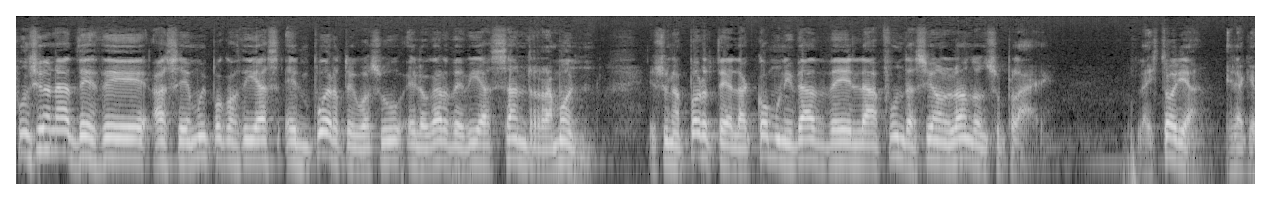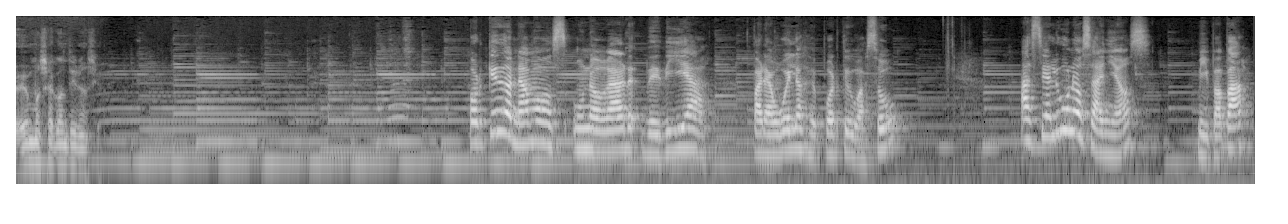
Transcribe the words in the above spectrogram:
Funciona desde hace muy pocos días en Puerto Iguazú el hogar de día San Ramón. Es un aporte a la comunidad de la Fundación London Supply. La historia es la que vemos a continuación. ¿Por qué donamos un hogar de día para abuelos de Puerto Iguazú? Hace algunos años, mi papá,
